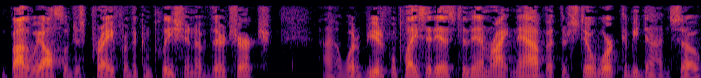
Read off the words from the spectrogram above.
And Father, we also just pray for the completion of their church. Uh, what a beautiful place it is to them right now, but there's still work to be done. So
